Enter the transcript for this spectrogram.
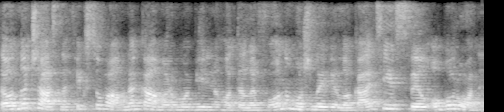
та одночасно фіксував на камеру мобільного телефону можливі локації сил оборони.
